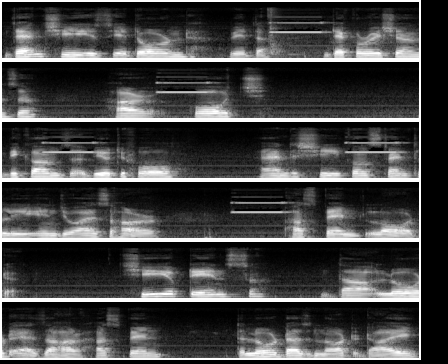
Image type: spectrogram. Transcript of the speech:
then she is adorned with decorations, her couch becomes beautiful, and she constantly enjoys her husband Lord. She obtains the Lord as her husband The Lord does not die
